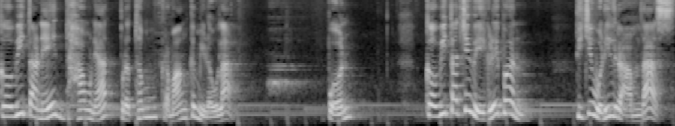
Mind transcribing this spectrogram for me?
कविताने धावण्यात प्रथम क्रमांक मिळवला. पण कविताचे वेगळेपण तिचे वडील रामदास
